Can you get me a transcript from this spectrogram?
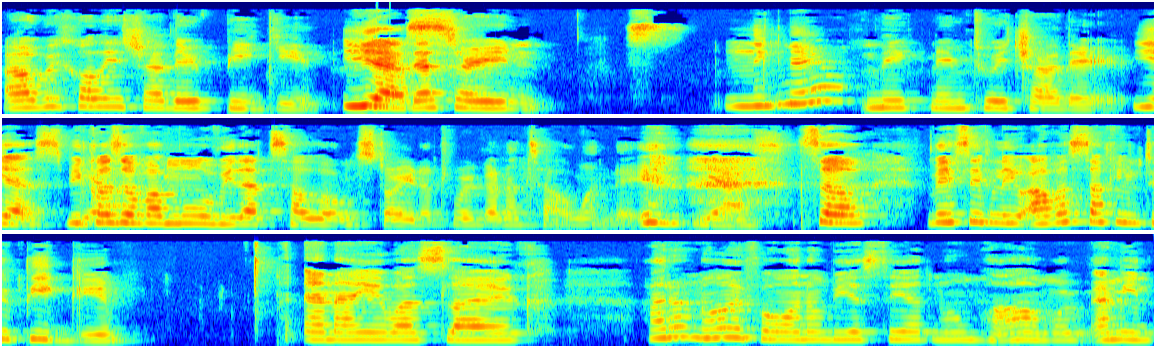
Uh, we call each other Piggy. Yes. That's our nickname. nickname to each other. Yes, because Yeah. of a movie that's a long story that we're gonna tell one day. Yes. so basically, I was talking to Piggy, and I was like, I don't know if I want to be a stay-at-home mom, or I mean,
